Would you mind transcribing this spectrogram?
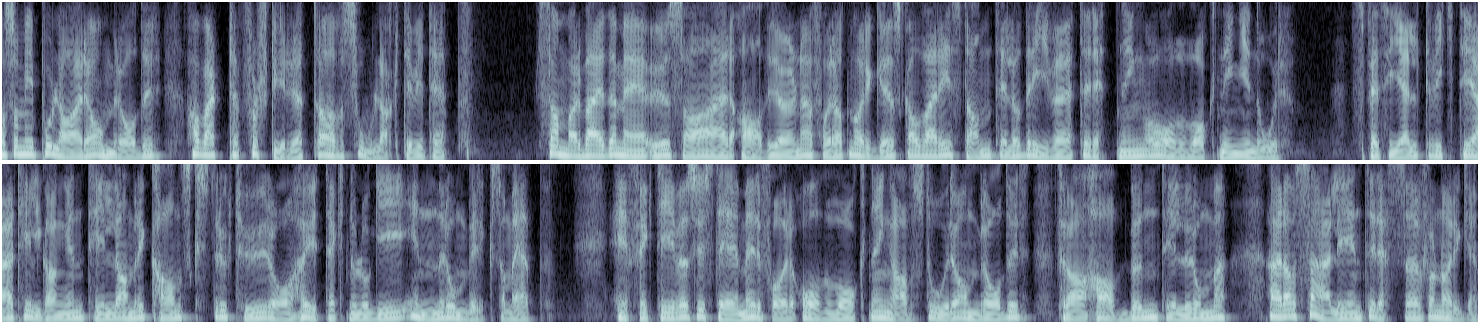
og som i polare områder har vært forstyrret av solaktivitet. Samarbeidet med USA er avgjørende for at Norge skal være i stand til å drive etterretning og overvåkning i nord. Spesielt viktig er tilgangen til amerikansk struktur og høyteknologi innen romvirksomhet. Effektive systemer for overvåkning av store områder, fra havbunn til rommet, er av særlig interesse for Norge.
